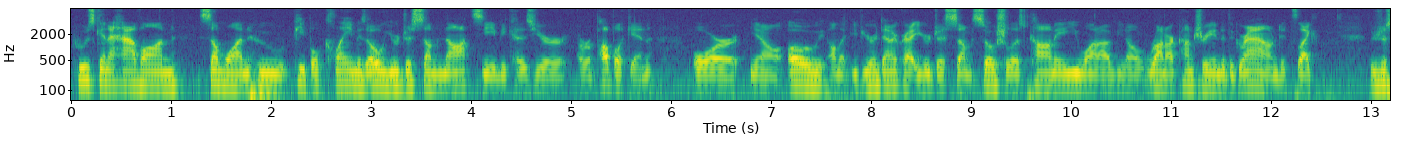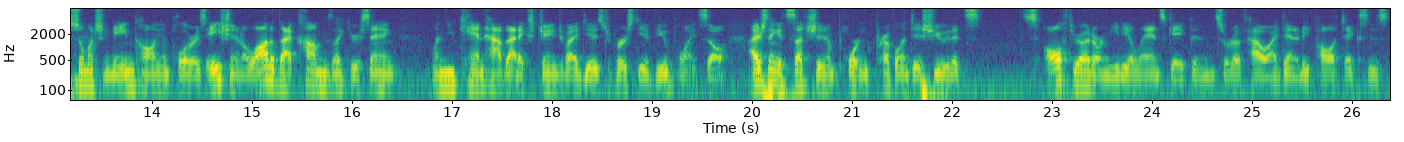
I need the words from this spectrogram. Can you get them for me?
who's going to have on someone who people claim is oh you're just some Nazi because you're a Republican or you know oh um, if you're a Democrat you're just some socialist commie you want to you know run our country into the ground. It's like there's just so much name calling and polarization, and a lot of that comes like you're saying when you can have that exchange of ideas, diversity of viewpoints. So I just think it's such an important, prevalent issue that's all throughout our media landscape and sort of how identity politics has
